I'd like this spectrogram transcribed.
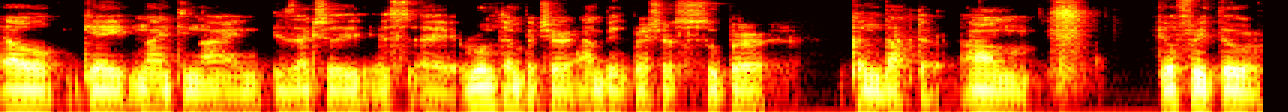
LK99 is actually is a room temperature ambient pressure superconductor. Um, feel free to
